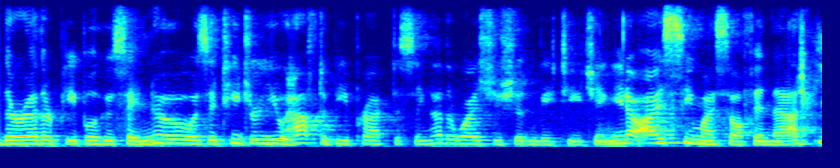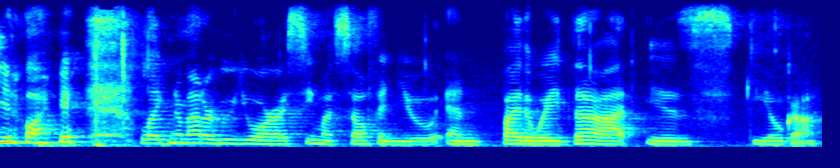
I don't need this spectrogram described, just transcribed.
there are other people who say, "No, as a teacher, you have to be practicing, otherwise, you shouldn't be teaching." You know, I see myself in that. You know, I, like no matter who you are, I see myself in you. And by the way, that is yoga.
